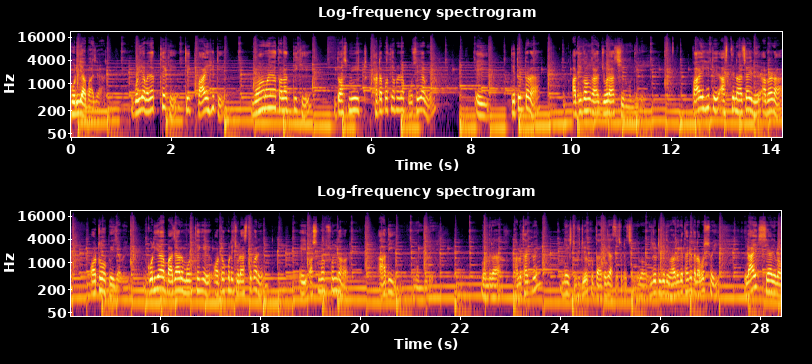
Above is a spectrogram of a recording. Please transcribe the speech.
গড়িয়া বাজার। গড়িয়া বাজার থেকে ঠিক পায়ে হেঁটে মহামায়া তলার দিকে দশ মিনিট হাঁটা পথে আপনারা পৌঁছে যাবেন। এই তেঁতুলতলা আদিগঙ্গা জোড়া শিব মন্দিরে। পায়ে হেঁটে আসতে না চাইলে আপনারা অটোও পেয়ে যাবেন। গড়িয়া বাজার মোড় থেকে অটো করে চলে আসতে পারেন এই অসম্ভব সুন্দর আদি মন্দিরে। বন্ধুরা, ভালো থাকবেন। নেক্সট ভিডিও খুব তাড়াতাড়ি আসতে চলেছে এবং ভিডিওটি যদি ভালো লেগে থাকে তাহলে অবশ্যই লাইক, শেয়ার এবং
